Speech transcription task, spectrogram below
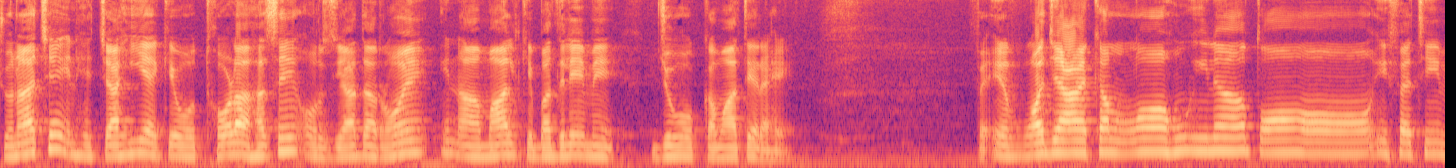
چنانچہ انہیں چاہیے کہ وہ تھوڑا ہنسیں اور زیادہ روئیں ان اعمال کے بدلے میں جو وہ کماتے رہے۔ فإن رجعك الله إلى طائفة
